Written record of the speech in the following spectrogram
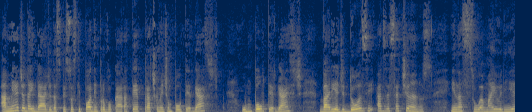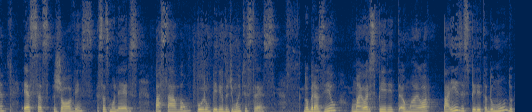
A média da idade das pessoas que podem provocar até praticamente um poltergeist, um poltergeist varia de 12 a 17 anos e na sua maioria essas jovens, essas mulheres passavam por um período de muito estresse. No Brasil, o maior espírita, o maior país espírita do mundo,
